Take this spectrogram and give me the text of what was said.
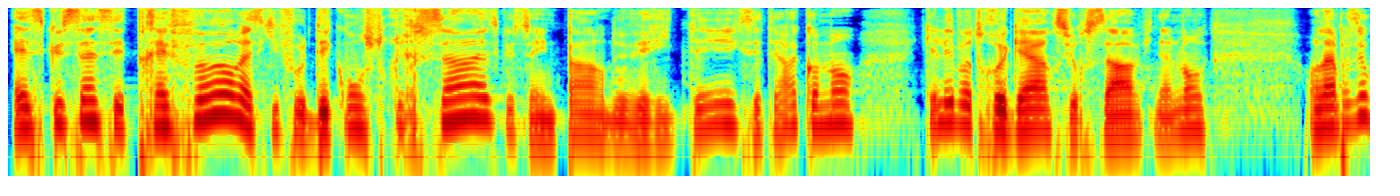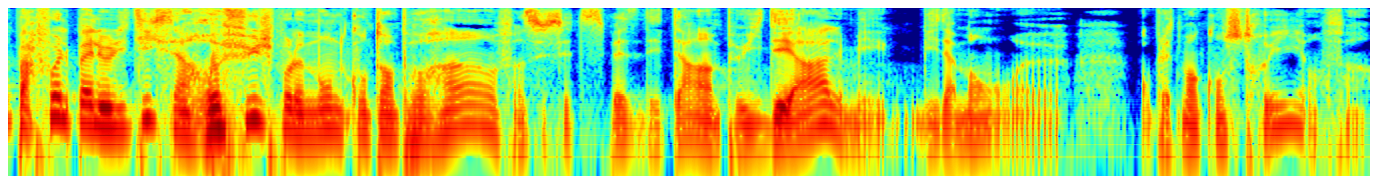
Est-ce que ça c'est très fort? Est-ce qu'il faut déconstruire ça? Est-ce que ça a une part de vérité, etc. Comment Quel est votre regard sur ça? Finalement, on a l'impression que parfois le paléolithique c'est un refuge pour le monde contemporain. Enfin, c'est cette espèce d'état un peu idéal, mais évidemment euh, complètement construit. Enfin.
